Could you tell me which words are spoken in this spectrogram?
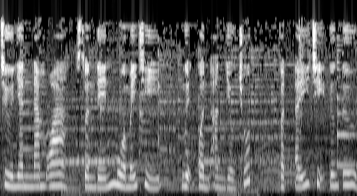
Trừ nhân nam oa, xuân đến mùa mấy chỉ, nguyện quần ăn nhiều chút, vật ấy trị tương tư.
